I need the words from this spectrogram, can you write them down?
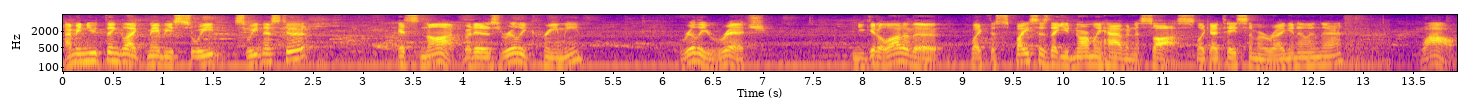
I mean, you'd think like maybe sweet sweetness to it. It's not, but it is really creamy, really rich, and you get a lot of the like the spices that you'd normally have in a sauce. Like I taste some oregano in there. Wow.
